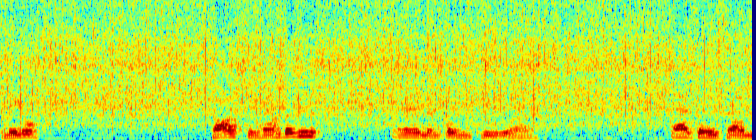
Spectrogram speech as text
tomato sauce and hamburger. And I'm going to uh, add those um,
